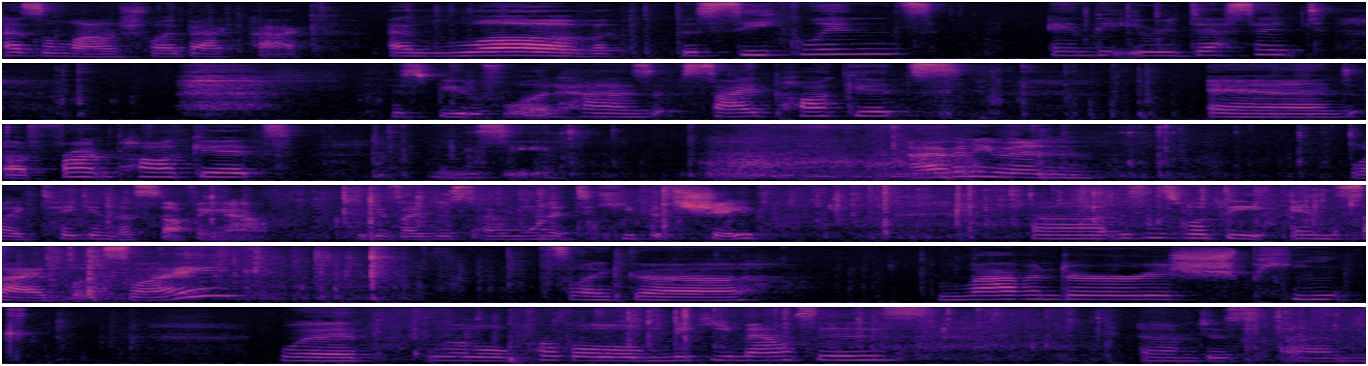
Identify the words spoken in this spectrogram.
as a Loungefly backpack. I love the sequins and the iridescent is beautiful. It has side pockets and a front pocket. Let me see. I haven't even like taken the stuffing out because I just I want it to keep its shape. Uh, this is what the inside looks like. It's like a lavenderish pink with little purple Mickey Mouses. And I'm just um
